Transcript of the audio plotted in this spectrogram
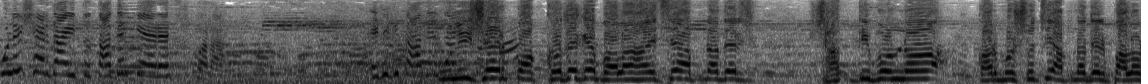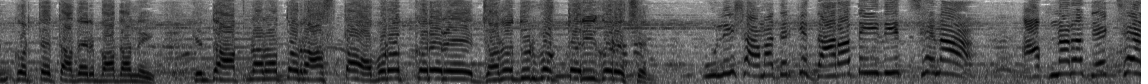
পুলিশের দায়িত্ব তাদেরকে অ্যারেস্ট করা। পুলিশের পক্ষ থেকে বলা হয়েছে আপনাদের শান্তিপূর্ণ কর্মসূচি আপনাদের পালন করতে তাদের বাধা নেই। কিন্তু আপনারা তো রাস্তা অবরোধ করে রে জনদুর্ভোগ তৈরি করেছেন। পুলিশ আমাদেরকে দাঁড়াতেই দিচ্ছে না। আপনারা দেখছেন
